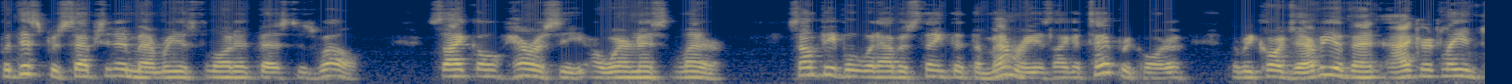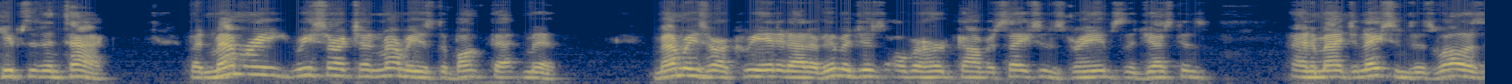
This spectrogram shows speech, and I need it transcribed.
But this perception and memory is flawed at best as well. Psychoheresy Awareness Letter. Some people would have us think that the memory is like a tape recorder that records every event accurately and keeps it intact. But memory research on memory has debunked that myth. Memories are created out of images, overheard conversations, dreams, suggestions, and imaginations, as well as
